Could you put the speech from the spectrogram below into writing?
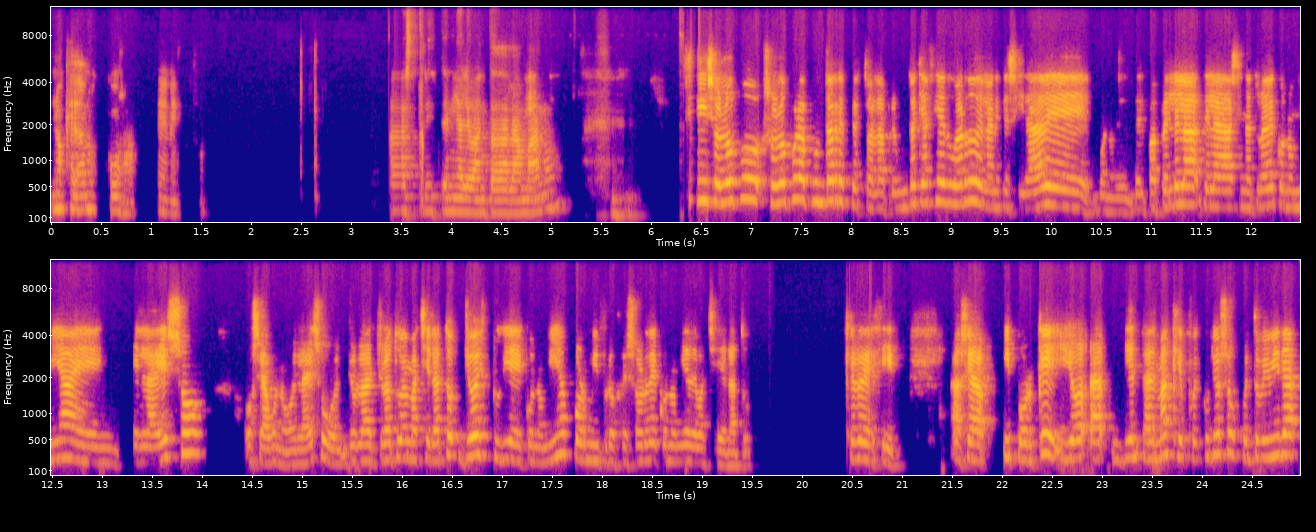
nos quedamos cojas en esto. Astrid tenía levantada la mano. Sí, solo por, solo por apuntar respecto a la pregunta que hacía Eduardo de la necesidad de, bueno, del papel de la, de la, asignatura de economía en, en, la ESO, o sea, bueno, en la ESO, yo, la, yo la tuve en bachillerato, yo estudié economía por mi profesor de economía de bachillerato. Quiero decir, o sea, ¿y por qué? Yo, ah, además que fue curioso, cuento mi vida,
